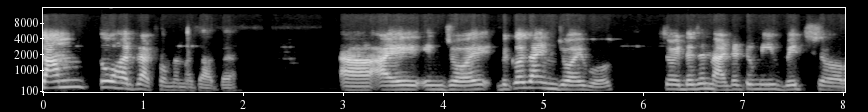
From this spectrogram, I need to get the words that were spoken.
काम तो हर प्लेटफॉर्म में मज़ा आता है। I enjoy because I enjoy work so it to me which uh,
